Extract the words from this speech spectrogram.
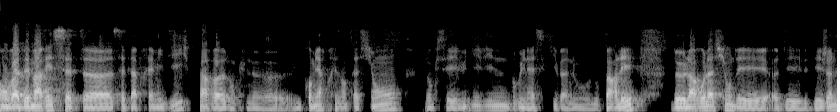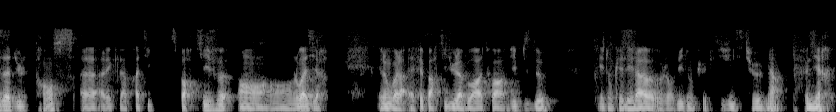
On va démarrer cet après-midi par donc une, première présentation. Donc, c'est Ludivine Brunès qui va nous, parler de la relation des, jeunes adultes trans avec la pratique sportive en, loisirs. Et donc, voilà, elle fait partie du laboratoire VIPS 2. Et donc, elle est là aujourd'hui. Donc, Ludivine, si tu veux bien venir.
